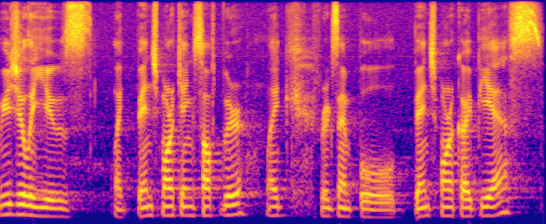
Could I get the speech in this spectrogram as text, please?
we usually use like benchmarking software, like for example, Benchmark IPS,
